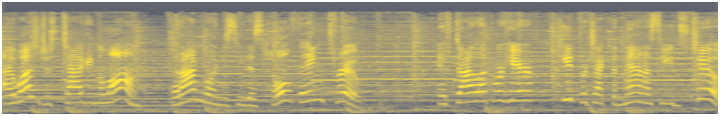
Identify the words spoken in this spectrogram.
I was just tagging along, but I'm going to see this whole thing through. If Dyluck were here, he'd protect the mana seeds too.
